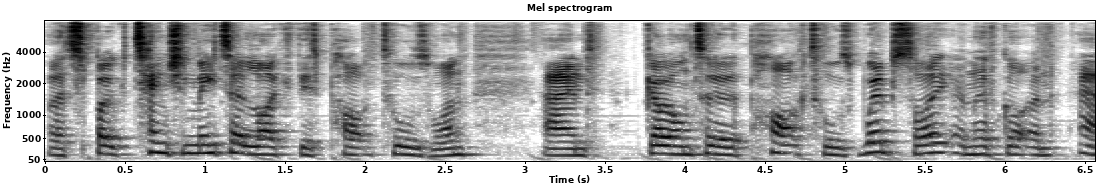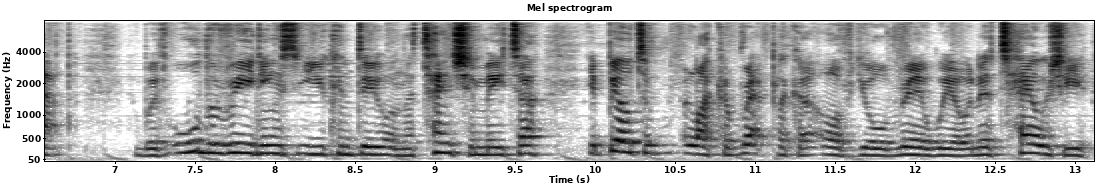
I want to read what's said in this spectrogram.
a spoke tension meter like this Park Tools one and go onto the Park Tools website and they've got an app with all the readings that you can do on the tension meter. It builds a, like a replica of your rear wheel and it tells you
